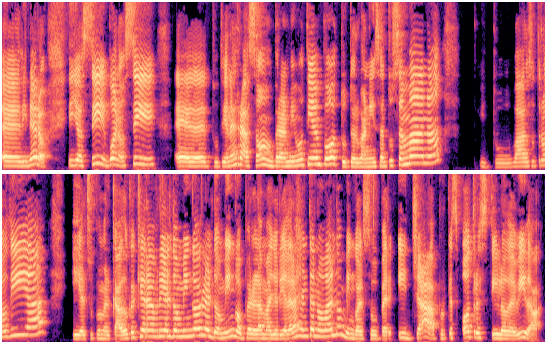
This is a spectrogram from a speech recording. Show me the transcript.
eh, dinero. Y yo, sí, bueno, sí, eh, tú tienes razón, pero al mismo tiempo tú te organizas tu semana y tú vas otro día y el supermercado que quiere abrir el domingo abre el domingo, pero la mayoría de la gente no va el domingo al super y ya, porque es otro estilo de vida.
